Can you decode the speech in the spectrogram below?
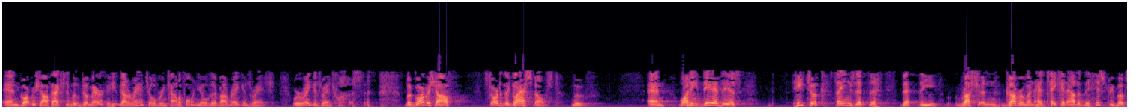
And Gorbachev actually moved to America. He's got a ranch over in California over there by Reagan's ranch, where Reagan's ranch was. but Gorbachev started the Glasnost move. And what he did is he took things that the that the Russian government had taken out of the history books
